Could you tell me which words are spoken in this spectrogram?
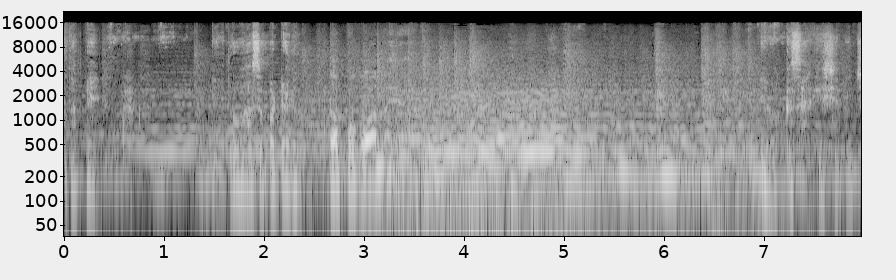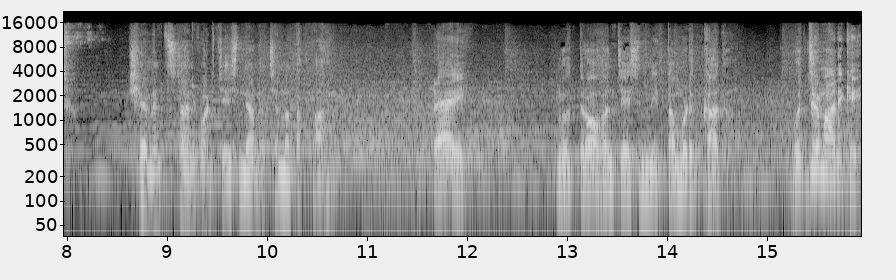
పెద్ద తప్పే. ఏదో ఆశపడ్డాడు. తప్పుకో అన్నయ్య. ఈ ఒక్కసారికి క్షమించు. క్షమించడానికి వాడు చేసింది ఏమన్నా చిన్న తప్ప? రేయ్ నువ్వు ద్రోహం చేసింది నీ తమ్ముడికి కాదు ఉద్యమానికి.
